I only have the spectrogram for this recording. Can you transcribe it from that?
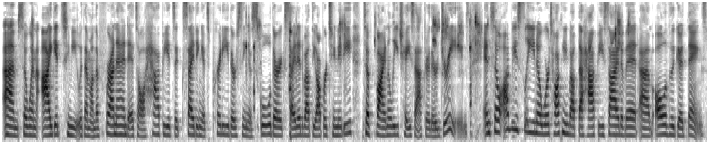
Um, so when I get to meet with them on the front end, it's all happy, it's exciting, it's pretty. They're seeing a school, they're excited about the opportunity to finally chase after their dreams. And so obviously, you know, we're talking about the happy side of it, um, all of the good things.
